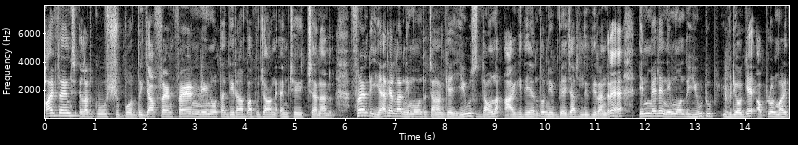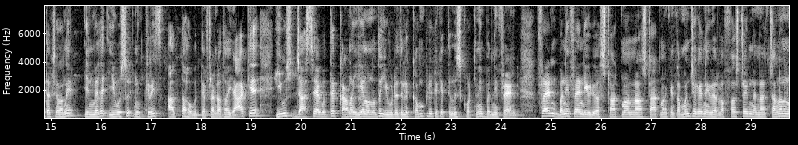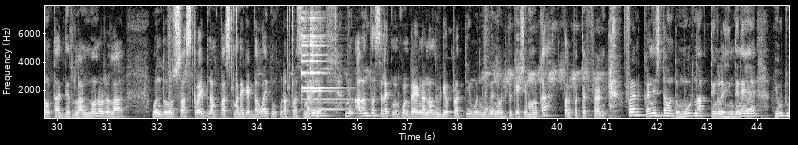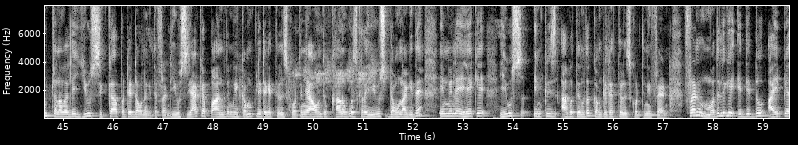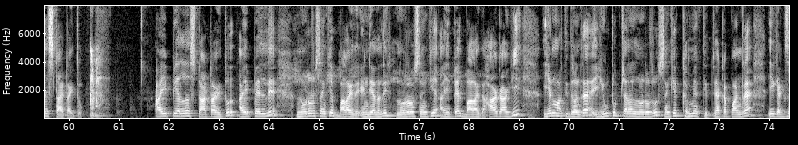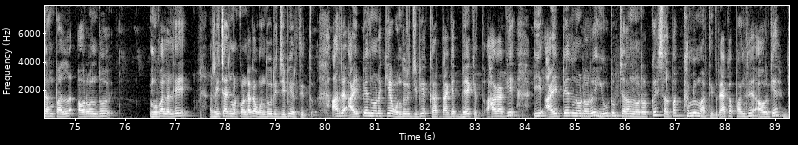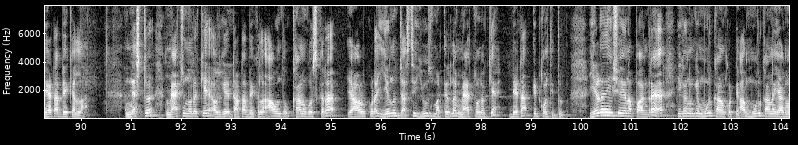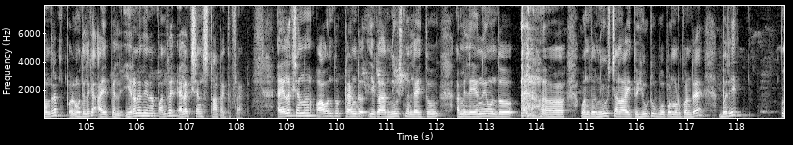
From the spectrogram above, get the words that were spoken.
Hi friends ಎಲ್ಲರಿಗೂ ಶುಭೋದಯ friend friend ನೀವು ನೋಡ್ತಾ ಇದ್ದೀರಾ? Babu John M G channel friend ಯಾರೆಲ್ಲ ನಿಮ್ಮ ಒಂದು ಚಾನಲ್ಗೆ ಯೂಸ್ ಡೌನ್ ಆಗಿದೆ ಅಂತ ನೀವು ಬೇಜಾರಲ್ಲಿದ್ದೀರ ಅಂದರೆ, ಇನ್ಮೇಲೆ ನಿಮ್ಮ ಒಂದು ಯೂಟ್ಯೂಬ್ ವಿಡಿಯೋಗೆ ಅಪ್ಲೋಡ್ ಮಾಡಿದ ತಕ್ಷಣವೇ ಇನ್ಮೇಲೆ ಯೂಸ್ ಇನ್ಕ್ರೀಸ್ ಆಗ್ತಾ ಹೋಗುತ್ತೆ ಫ್ರೆಂಡ್ ಅದು ಯಾಕೆ ಯೂಸ್ ಜಾಸ್ತಿ ಆಗುತ್ತೆ, ಕಾರಣ ಏನು ಅನ್ನೋದು ಈ ವಿಡಿಯೋದಲ್ಲಿ ಕಂಪ್ಲೀಟಿಗೆ ತಿಳಿಸ್ಕೊಡ್ತೀನಿ. ಬನ್ನಿ ಫ್ರೆಂಡ್ ಫ್ರೆಂಡ್ ಬನ್ನಿ ಫ್ರೆಂಡ್ ಈ ವಿಡಿಯೋ ಸ್ಟಾರ್ಟ್ ಮಾಡೋಣ. ಸ್ಟಾರ್ಟ್ ಮಾಡೋಕ್ಕಿಂತ ಮುಂಚೆಗೆ ನೀವೆಲ್ಲ ಫಸ್ಟ್ ಟೈಮ್ ನನ್ನ ಚಾನಲ್ ನೋಡ್ತಾ ಇದ್ದೀರಲ್ಲ ನೋಡೋರಲ್ಲ ಒಂದು ಸಬ್ಸ್ಕ್ರೈಬ್ ನಮ್ಮ ಪ್ರೆಸ್ ಮನೆಗೆ ಬೆಲ್ಲೈಕನ್ ಕೂಡ ಪ್ರೆಸ್ ಮಾಡಿ. ನೀವು ಅನಂತ ಸೆಲೆಕ್ಟ್ ಮಾಡಿಕೊಂಡ್ರೆ ನನ್ನೊಂದು ವಿಡಿಯೋ ಪ್ರತಿ ಒಂದು ನೋಟಿಫಿಕೇಷನ್ ಮೂಲಕ ತಲುಪುತ್ತೆ ಫ್ರೆಂಡ್ ಫ್ರೆಂಡ್ ಕನಿಷ್ಠ ಒಂದು ಮೂರ್ನಾಲ್ಕು ತಿಂಗಳ ಹಿಂದೆಯೇ ಯೂಟ್ಯೂಬ್ ಚಾನಲಲ್ಲಿ ಯೂಸ್ ಸಿಕ್ಕಾಪಟ್ಟೆ ಡೌನ್ ಆಗಿದೆ ಫ್ರೆಂಡ್ ಯೂಸ್ ಯಾಕೆಪ್ಪ ಅಂದರೆ ನಿಮಗೆ ಕಂಪ್ಲೀಟಾಗಿ ತಿಳಿಸ್ಕೊಡ್ತೀನಿ. ಆ ಒಂದು ಕಾರಣಕ್ಕೋಸ್ಕರ ಯೂಸ್ ಡೌನ್ ಆಗಿದೆ. ಇನ್ಮೇಲೆ ಹೇಗೆ ಯೂಸ್ ಇನ್ಕ್ರೀಸ್ ಆಗುತ್ತೆ ಅನ್ನೋದು ಕಂಪ್ಲೀಟಾಗಿ ತಿಳಿಸ್ಕೊಡ್ತೀನಿ ಫ್ರೆಂಡ್ ಫ್ರೆಂಡ್ ಮೊದಲಿಗೆ ಇದ್ದಿದ್ದು ಐ ಪಿ ಎಲ್ ಸ್ಟಾರ್ಟ್ ಆಯಿತು. ಐ ಪಿ ಎಲ್ ಸ್ಟಾರ್ಟ್ ಆಯಿತು. ಐ ಪಿ ಎಲ್ಲಿ ನೋಡೋರ ಸಂಖ್ಯೆ ಭಾಳ ಇದೆ. ಇಂಡಿಯಾದಲ್ಲಿ ನೋಡೋರ ಸಂಖ್ಯೆ ಐ ಪಿ ಎಲ್ ಭಾಳ ಇದೆ. ಹಾಗಾಗಿ ಏನು ಮಾಡ್ತಿದ್ರು ಅಂದರೆ ಯೂಟ್ಯೂಬ್ ಚಾನಲ್ ನೋಡೋರು ಸಂಖ್ಯೆ ಕಮ್ಮಿ ಆಗ್ತಿತ್ತು. ಯಾಕಪ್ಪ ಅಂದರೆ ಈಗ ಎಕ್ಸಾಂಪಲ್ ಅವರೊಂದು ಮೊಬೈಲಲ್ಲಿ ರೀಚಾರ್ಜ್ ಮಾಡಿಕೊಂಡಾಗ ಒಂದೂವರೆ ಜಿ ಬಿ ಇರ್ತಿತ್ತು. ಆದರೆ ಐ ಪಿ ಎಲ್ ನೋಡೋಕ್ಕೆ ಒಂದೂವರೆ ಜಿ ಬಿ ಕರೆಕ್ಟಾಗಿ ಬೇಕಿತ್ತು. ಹಾಗಾಗಿ ಈ ಐ ಪಿ ಎಲ್ ನೋಡೋರು ಯೂಟ್ಯೂಬ್ ಚಾನಲ್ ನೋಡೋಕ್ಕೆ ಸ್ವಲ್ಪ ಕಮ್ಮಿ ಮಾಡ್ತಿದ್ರು. ಯಾಕಪ್ಪ ಅಂದರೆ ಅವ್ರಿಗೆ ಡೇಟಾ ಬೇಕಲ್ಲ. ನೆಕ್ಸ್ಟ್ ಮ್ಯಾಚ್ ನೋಡೋಕ್ಕೆ ಅವ್ರಿಗೆ ಡಾಟಾ ಬೇಕಲ್ಲ, ಆ ಒಂದು ಕಾರಣಕ್ಕೋಸ್ಕರ ಯಾರು ಕೂಡ ಏನು ಜಾಸ್ತಿ ಯೂಸ್ ಮಾಡ್ತಿರಲಿಲ್ಲ ಮ್ಯಾಚ್ ನೋಡೋಕ್ಕೆ ಡೇಟಾ ಇಟ್ಕೊತಿದ್ರು. ಎರಡನೇ ಇಶ್ಯೂ ಏನಪ್ಪ ಅಂದರೆ, ಈಗ ನಿಮಗೆ ಮೂರು ಕಾರಣ ಕೊಟ್ಟೆ. ಆ ಮೂರು ಕಾರಣ ಯಾರು ಅಂದರೆ, ಮೊದಲಿಗೆ ಐ ಪಿ ಎಲ್ ಎರಡನೇದೇನಪ್ಪ ಅಂದರೆ ಎಲೆಕ್ಷನ್ ಸ್ಟಾರ್ಟ್ ಆಯಿತು ಫ್ರೆಂಡ್ ಎಲೆಕ್ಷನ್ ಆ ಒಂದು ಟ್ರೆಂಡ್ ಈಗ ನ್ಯೂಸ್ನಲ್ಲಿ ಆಯಿತು. ಆಮೇಲೆ ಏನೇ ಒಂದು ಒಂದು ನ್ಯೂಸ್ ಚಾನಲ್ ಆಯಿತು ಯೂಟ್ಯೂಬ್ ಓಪನ್ ಮಾಡಿಕೊಂಡ್ರೆ, ಬರೀ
